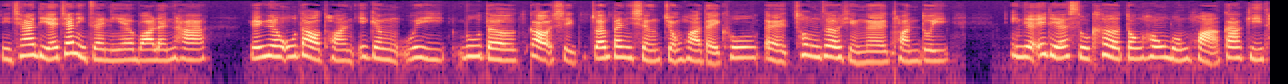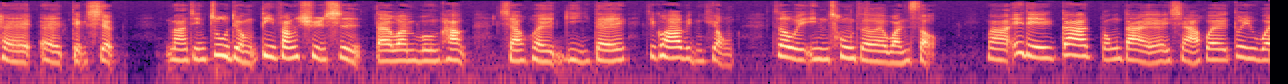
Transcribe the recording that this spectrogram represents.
而且伫诶遮尔侪年的磨练下。圆圆舞蹈团已经为舞蹈教室转变成中华地区诶创造型诶团队，因着一直咧思考东方文化甲其他诶特色，嘛真注重地方叙事、台湾文学、社会议题即款面向，作为因创作诶元素，嘛一直甲当代诶社会对话，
